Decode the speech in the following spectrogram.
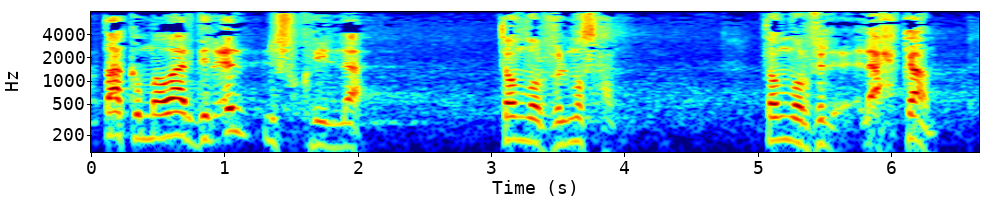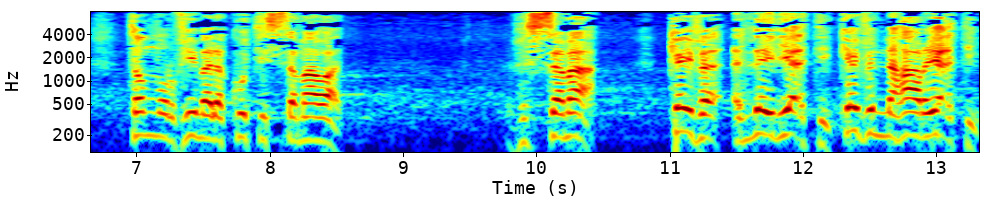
أعطاكم موارد العلم لشكر الله. تنظر في المصحف تنظر في الأحكام تنظر في ملكوت السماوات في السماء كيف الليل يأتي؟ كيف النهار يأتي؟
